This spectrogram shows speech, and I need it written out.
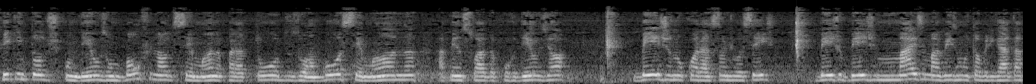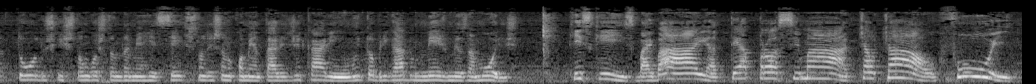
Fiquem todos com Deus. Um bom final de semana para todos. Uma boa semana abençoada por Deus. E, ó, beijo no coração de vocês. Beijo, beijo. Mais uma vez, muito obrigada a todos que estão gostando da minha receita, estão deixando comentários de carinho. Muito obrigado mesmo, meus amores. Kiss, kiss. Bye, bye. Até a próxima. Tchau, tchau. Fui.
